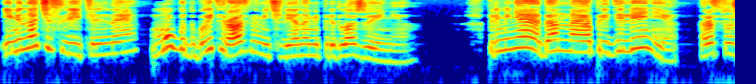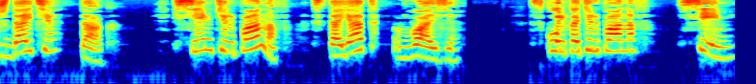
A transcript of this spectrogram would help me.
Имена числительные могут быть разными членами предложения. Применяя данное определение, Рассуждайте так. Семь тюльпанов стоят в вазе. Сколько тюльпанов? Семь.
